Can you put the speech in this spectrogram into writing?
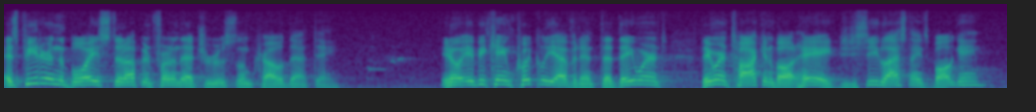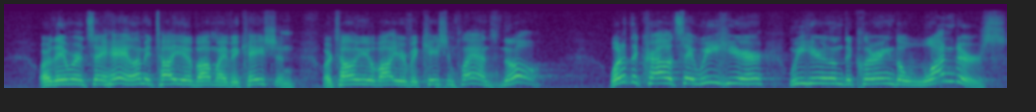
As Peter and the boys stood up in front of that Jerusalem crowd that day, you know, it became quickly evident that they weren't, they weren't talking about, hey, did you see last night's ball game? Or they weren't saying, hey, let me tell you about my vacation or telling you about your vacation plans. No. What did the crowd say? We hear, we hear them declaring the wonders,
